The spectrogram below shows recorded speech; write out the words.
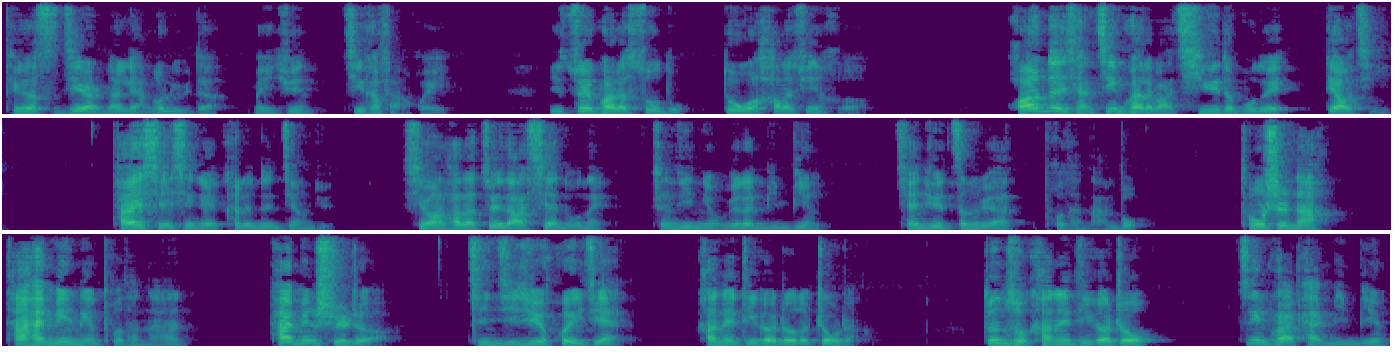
皮克斯基尔的两个旅的美军即刻返回，以最快的速度渡过哈勒逊河。华盛顿想尽快的把其余的部队调集，他还写信给克林顿将军，希望他在最大限度内征集纽约的民兵前去增援普特南部，同时呢。他还命令普特南派名使者紧急去会见康涅狄格州的州长，敦促康涅狄格州尽快派民兵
